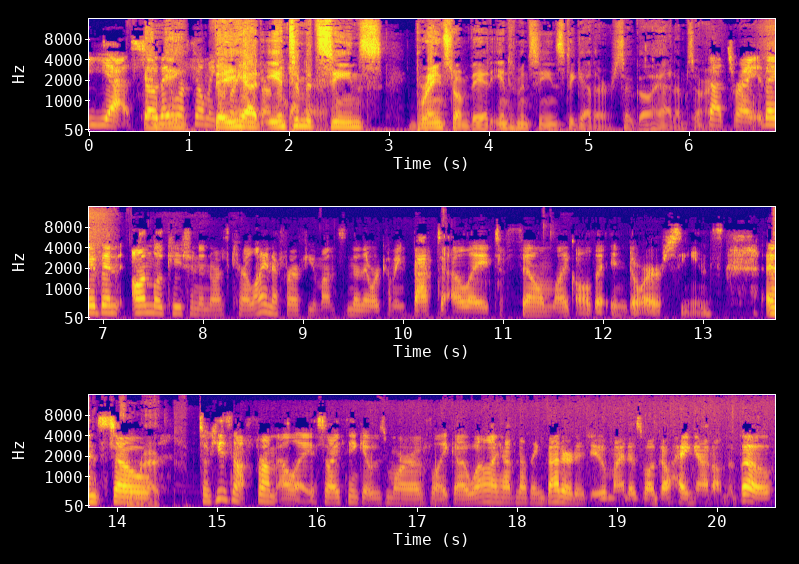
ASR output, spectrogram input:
Yeah. So And they, were filming. They had intimate together. scenes, brainstorm. They had intimate scenes together. So go ahead. I'm sorry. That's right. They had been on location in North Carolina for a few months, and then they were coming back to LA to film like all the indoor scenes. And so, Correct. so he's not from LA. So I think it was more of like, a, well, I have nothing better to do. Might as well go hang out on the boat.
